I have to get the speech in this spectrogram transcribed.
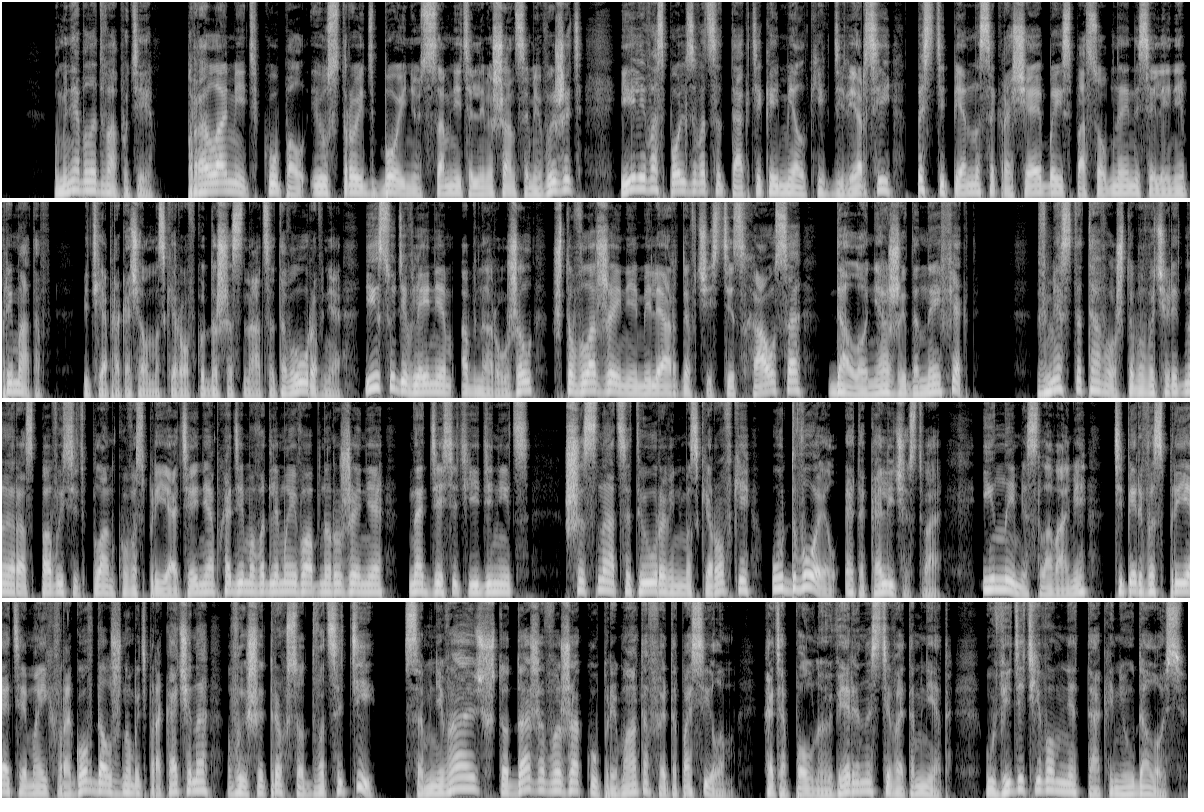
У меня было два пути проломить купол и устроить бойню с сомнительными шансами выжить или воспользоваться тактикой мелких диверсий, постепенно сокращая боеспособное население приматов, ведь я прокачал маскировку до 16 уровня и с удивлением обнаружил, что вложение миллиардов частиц хаоса дало неожиданный эффект. Вместо того, чтобы в очередной раз повысить планку восприятия, необходимого для моего обнаружения, на 10 единиц — Шестнадцатый уровень маскировки удвоил это количество. Иными словами, теперь восприятие моих врагов должно быть прокачано выше 320. Сомневаюсь, что даже вожаку приматов это по силам, хотя полной уверенности в этом нет. Увидеть его мне так и не удалось.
